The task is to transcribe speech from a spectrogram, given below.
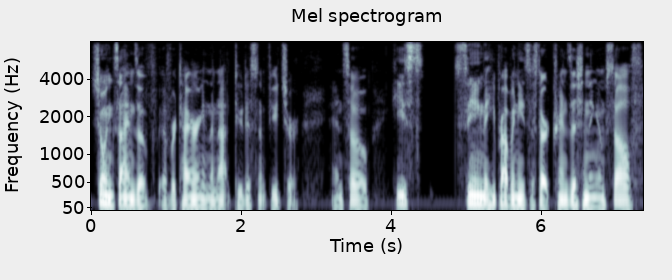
showing signs of, of retiring in the not too distant future, and so he's seeing that he probably needs to start transitioning himself,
